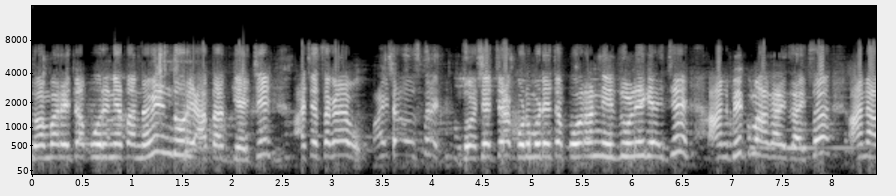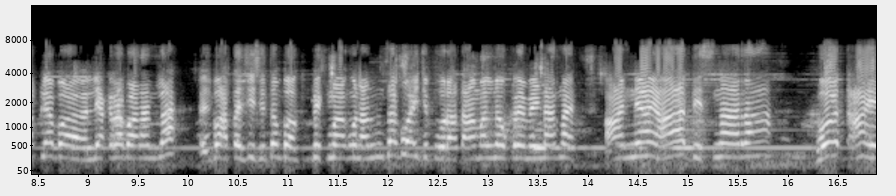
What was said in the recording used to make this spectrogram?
डोंबऱ्याच्या पोरीने आता नवीन दोरी हातात घ्यायची. अशा सगळ्या वाईट अवस्था आहे जोशाच्या कुडमुड्याच्या पोरांनी जुळी घ्यायची आणि भीक मागायला जायचं. आणि आपल्या लेकरा बाळांना भाताची शित भीक मागून आणून जगवायची पोर. आता आम्हाला नोकऱ्या मिळणार नाही अन्याय हा दिसणारा होत आहे.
